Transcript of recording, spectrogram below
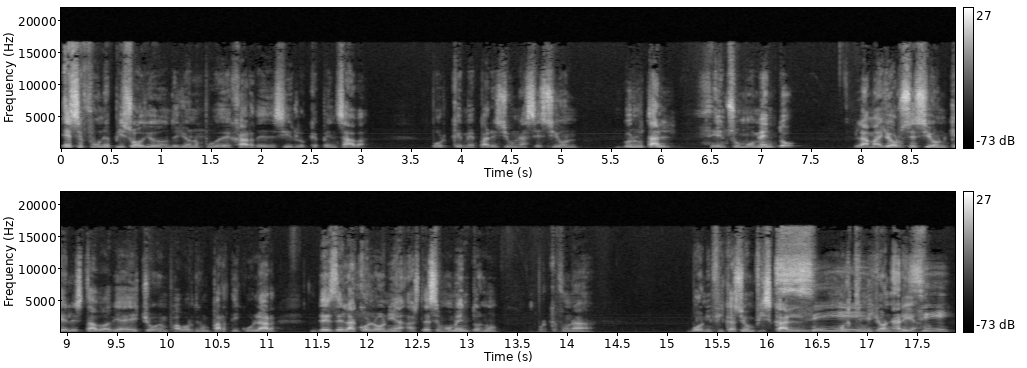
Ese fue un episodio donde yo no pude dejar de decir lo que pensaba, porque me pareció una sesión brutal. sí. En su momento, la mayor sesión que el Estado había hecho en favor de un particular desde la colonia hasta ese momento, ¿no? Porque fue una bonificación fiscal Sí, multimillonaria. ¿no? Sí,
